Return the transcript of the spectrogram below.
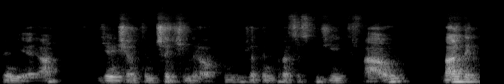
premiera w 1993 roku, że ten proces później trwał. Waldek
